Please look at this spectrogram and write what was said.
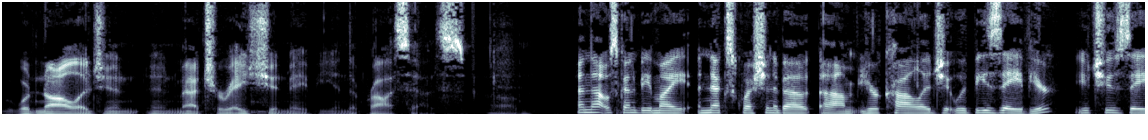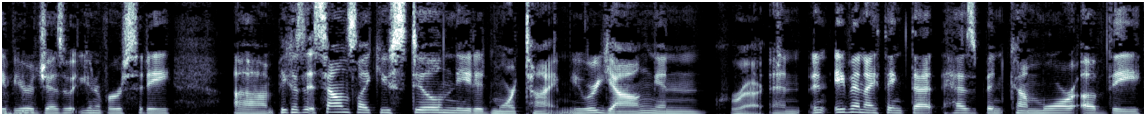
knowledge and, and maturation, maybe in the process. Um, and that was going to be my next question about um, your college. It would be Xavier. You choose Xavier, mm-hmm. Jesuit University, um, because it sounds like you still needed more time. You were young, and correct, and, and even I think that has become more of the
